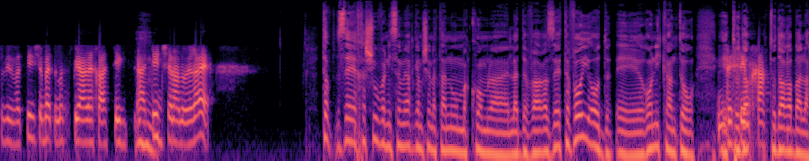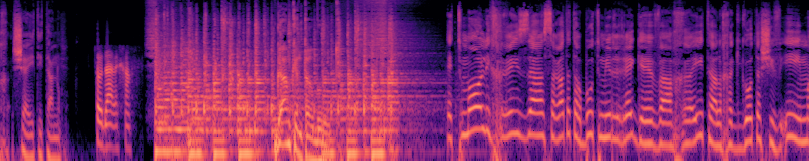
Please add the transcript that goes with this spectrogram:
סביבתי שבעצם משפיע על איך העתיד, העתיד שלנו ייראה. טוב, זה חשוב, אני שמח גם שנתנו מקום לדבר הזה. תבואי עוד, רוני קנטור. בשמחה. תודה, תודה רבה לך שהיית איתנו. תודה לך. גם כן תרבות. אתמול הכריזה שרת התרבות מירי רגב, האחראית על חגיגות ה-70,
